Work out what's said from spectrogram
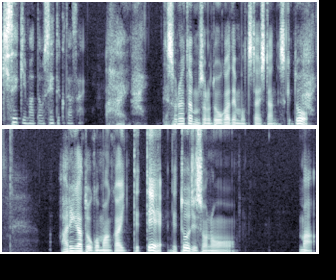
奇跡また教えてください。はい。はい。でそれは多分その動画でもお伝えしたんですけど、はい。ありがとう5万回言っててで当時そのまあ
